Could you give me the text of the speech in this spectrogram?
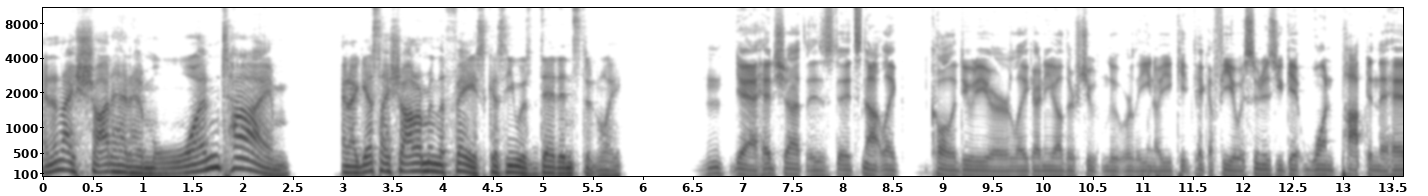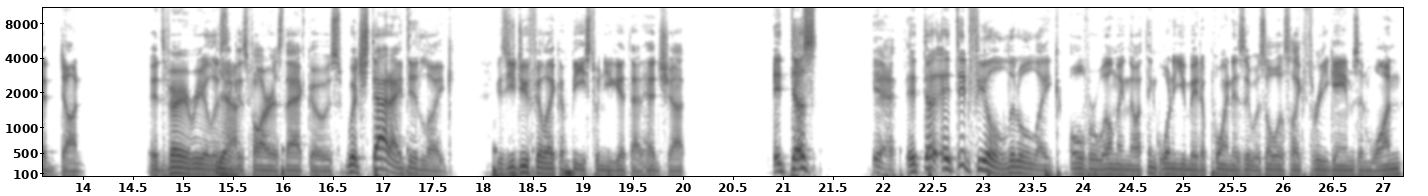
and then I shot at him one time and I guess I shot him in the face cuz he was dead instantly. hmm Yeah, headshot is it's not like Call of Duty or like any other shoot and loot where you know you take a few as soon as you get one popped in the head, done. It's very realistic Yeah. as far as that goes, which that I did like because you do feel like a beast when you get that headshot. It does, yeah. It do, it did feel a little like overwhelming though. I think one of you made a point is it was almost like three games in one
